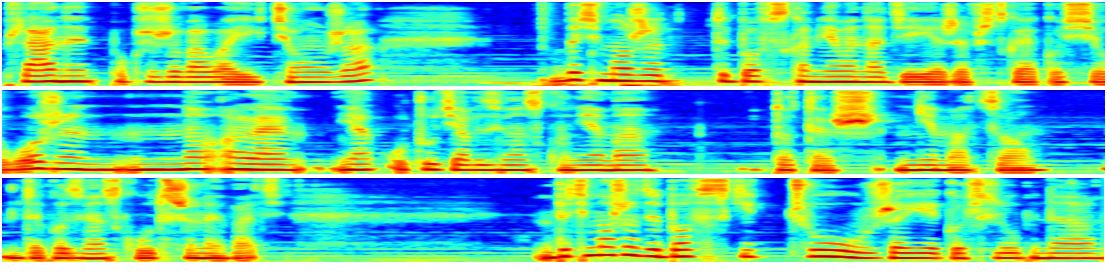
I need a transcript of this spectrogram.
plany pokrzyżowała jej ciąża. Być może Dybowska miała nadzieję, że wszystko jakoś się ułoży, no ale jak uczucia w związku nie ma, to też nie ma co tego związku utrzymywać. Być może Dybowski czuł, że jego ślubna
